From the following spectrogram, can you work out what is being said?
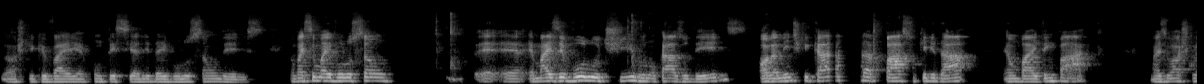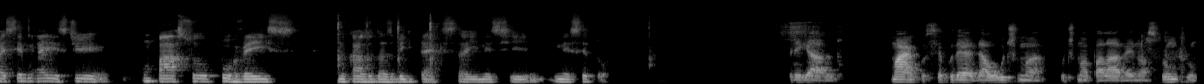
eu acho que o que vai acontecer ali da evolução deles. Então vai ser uma evolução é, é, é, mais evolutivo no caso deles. Obviamente que cada passo que ele dá é um baita impacto, mas eu acho que vai ser mais de um passo por vez no caso das big techs aí nesse nesse setor. Obrigado. Marcos, se você puder dar a última, última palavra aí no assunto.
